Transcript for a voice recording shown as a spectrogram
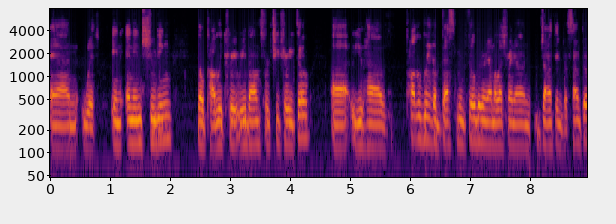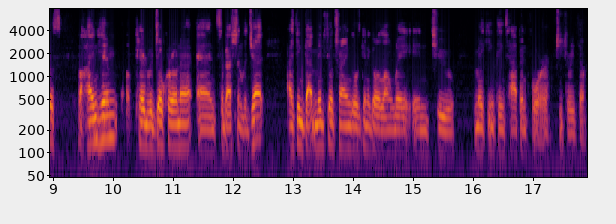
and with in and in shooting, they'll probably create rebounds for Chicharito. Uh, you have probably the best midfielder in MLS right now, Jonathan Dos Santos. Behind him, paired with Joe Corona and Sebastian Lletget, I think that midfield triangle is going to go a long way into making things happen for Chicharito.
